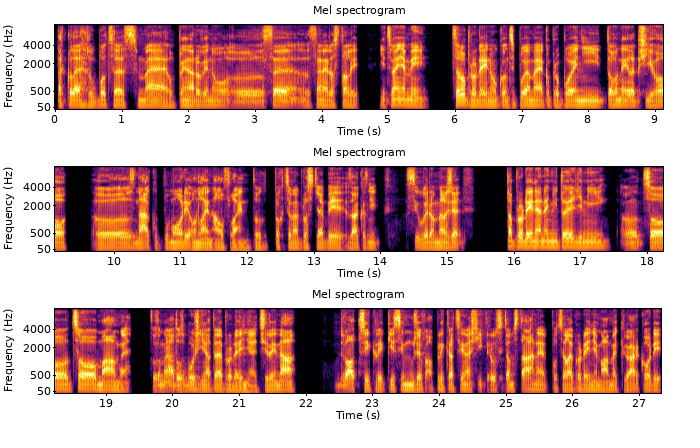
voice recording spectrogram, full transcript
takhle hluboce jsme úplně na rovinu uh, se, se nedostali. Nicméně my celou prodejnu koncipujeme jako propojení toho nejlepšího uh, z nákupu módy online a offline. To, to chceme prostě, aby zákazník si uvědomil, že ta prodejna není to jediný, co, co máme. To znamená to zboží na té prodejně, čili na dva, tři kliky si může v aplikaci naší, kterou si tam stáhne po celé prodejně, máme QR kódy.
